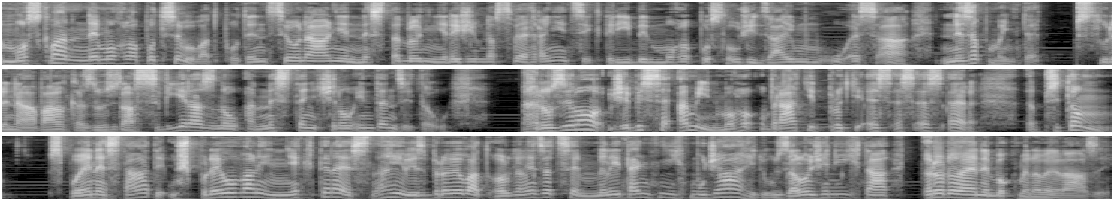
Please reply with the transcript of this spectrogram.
Moskva nemohla potřebovat potenciálně nestabilní režim na své hranici, který by mohl posloužit zájmům USA. Nezapomeňte, studená válka zuřila s výraznou a nestenčenou intenzitou. Hrozilo, že by se Amin mohl obrátit proti SSSR. Přitom Spojené státy už projevovaly některé snahy vyzbrojovat organizace militantních mužáhidů založených na rodové nebo kmenové vázy.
